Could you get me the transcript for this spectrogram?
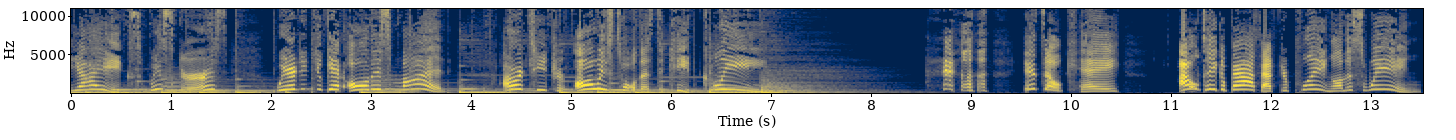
Yikes, Whiskers. Where did you get all this mud? Our teacher always told us to keep clean. it's okay. I'll take a bath after playing on the swing.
